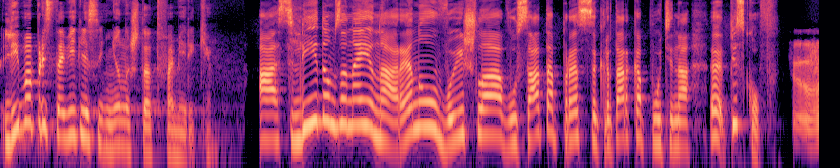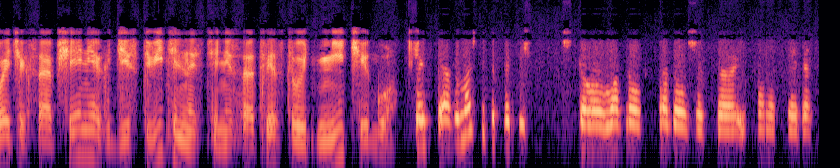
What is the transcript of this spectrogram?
либо представители Соединенных Штатов Америки. А слідом за нею на арену вийшла вусата прес-секретарка Путіна е, Пісков. в этих сообщениях действительности не соответствует ничего. То есть а вы можете подтвердить, что Лавров продолжит э, исполнять свои обязанности?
